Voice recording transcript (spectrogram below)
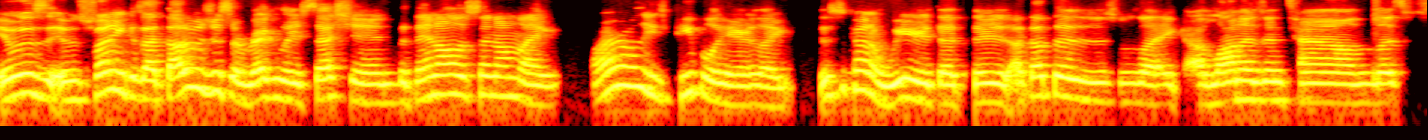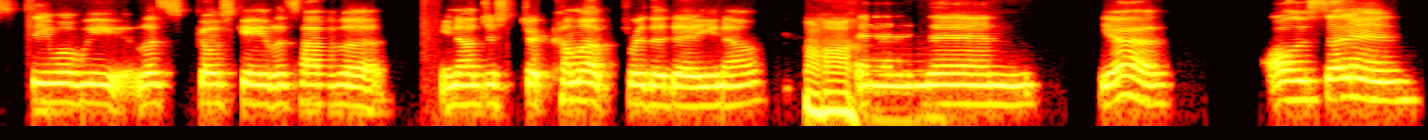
it was it was funny because I thought it was just a regular session, but then all of a sudden I'm like, why are all these people here? Like this is kind of weird that there. I thought that this was like Alana's in town. Let's see what we let's go skate. Let's have a you know just come up for the day. You know. Uh-huh. And then, yeah, all of a sudden,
